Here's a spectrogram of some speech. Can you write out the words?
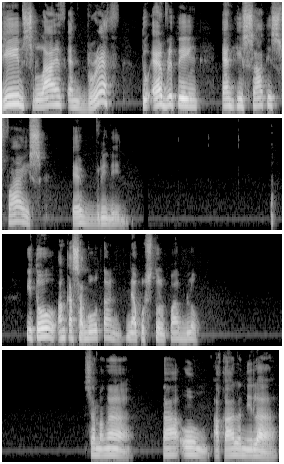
gives life and breath to everything, and He satisfies every need. Ito ang kasagutan ni Apostol Pablo sa mga taong akala nila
